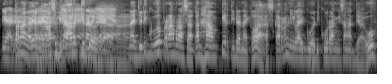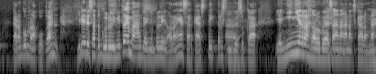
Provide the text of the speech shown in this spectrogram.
Iya, ada. Pernah nggak yang Ada, kayak ada. langsung Iya, ditarik iya, gitu? iya, iya. Nah jadi gue pernah merasakan hampir tidak naik kelas karena nilai gue dikurangi sangat jauh karena gue melakukan. Jadi ada satu guru ini tuh emang agak nyebelin, orangnya sarkastik terus juga suka ya nyinyir lah kalau bahasa anak-anak sekarang. Nah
